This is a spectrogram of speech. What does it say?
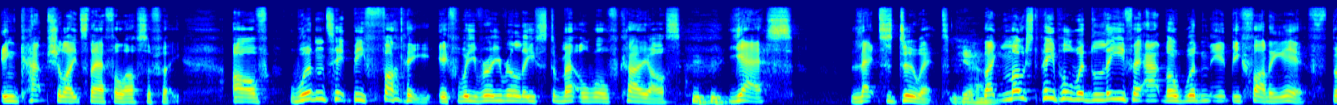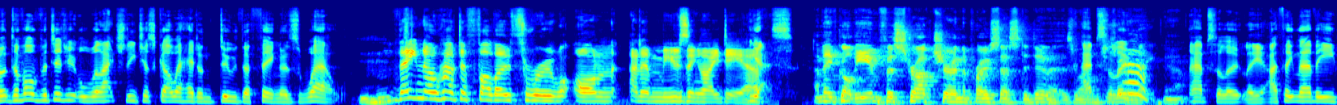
encapsulates their philosophy of wouldn't it be funny if we re-released Metal Wolf Chaos? yes, let's do it. Yeah. Like most people would leave it at the wouldn't it be funny if, but Devolver Digital will actually just go ahead and do the thing as well. they know how to follow through on an amusing idea. Yes. and they've got the infrastructure and the process to do it as well. Absolutely. Yeah. Absolutely. I think they're the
